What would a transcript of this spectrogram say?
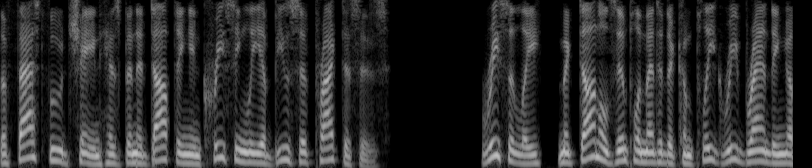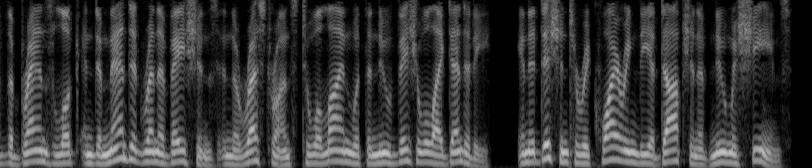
the fast food chain has been adopting increasingly abusive practices. Recently, McDonald's implemented a complete rebranding of the brand's look and demanded renovations in the restaurants to align with the new visual identity, in addition to requiring the adoption of new machines,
